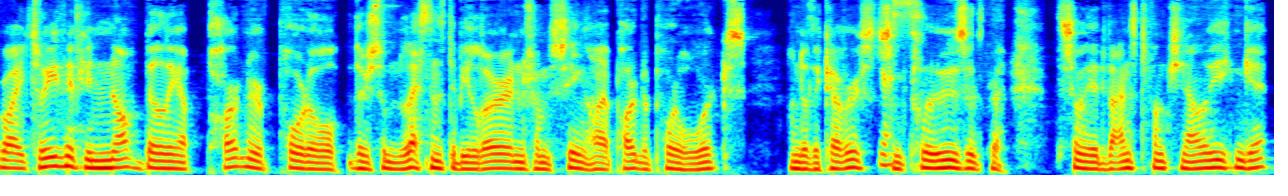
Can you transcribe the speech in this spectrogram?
Right. So even if you're not building a partner portal, there's some lessons to be learned from seeing how a partner portal works under the covers. Yes. Some clues as to some of the advanced functionality you can get.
